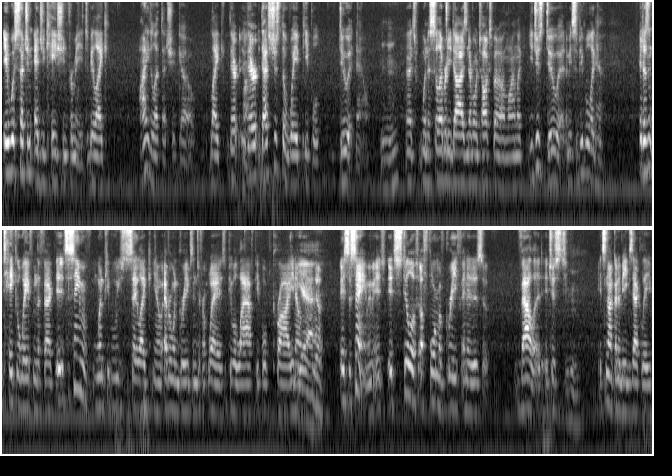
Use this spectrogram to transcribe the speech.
it was such an education for me to be like, I need to let that shit go. Like there, there. That's just the way people do it now. Mhm. And it's when a celebrity dies and everyone talks about it online. Like you just do it. I mean, some people like. It doesn't take away from the fact. It's the same of when people used to say like you know everyone grieves in different ways. People laugh, people cry. You know. Yeah. Yeah. It's the same. I mean, it's it's still a, a form of grief, and it is valid. It just Mm-hmm. it's not going to be exactly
